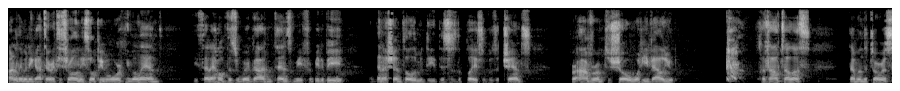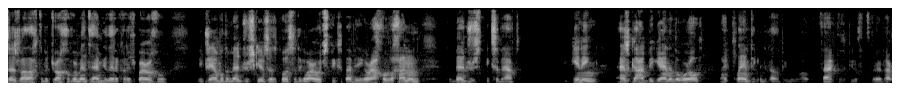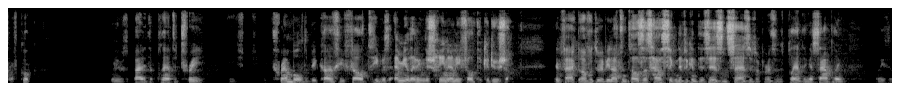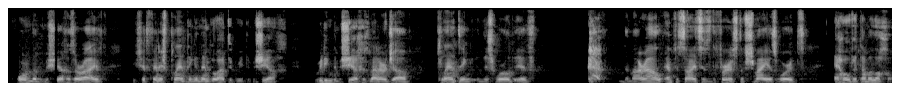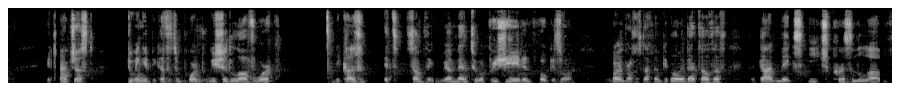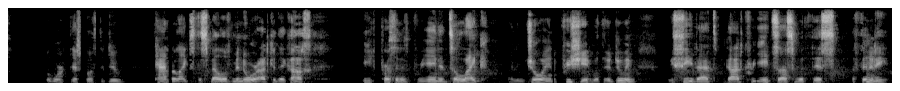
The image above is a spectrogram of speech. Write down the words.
Finally, when he got to Eretz Yisrael and he saw people working the land, he said, I hope this is where God intends me for me to be. And then Hashem told him, indeed, this is the place. It was a chance for Avram to show what he valued. Chazal tell us that when the Torah says, we're meant to emulate a Baruch Hu, the example the Medrash gives as opposed to the Gemara, which speaks about being a Rachum V'chanun, the Medrash speaks about beginning as God began in the world by planting and developing the world. In fact, there's a beautiful story about Rav Kook. When he was invited to plant a tree, he, he trembled because he felt he was emulating the Shekhinah and he felt the Kedusha. In fact, Avot Rabbi Natan tells us how significant this is and says if a person is planting a sapling and he's informed that the Mashiach has arrived, he should finish planting and then go out to greet the Mashiach. Greeting the Mashiach is not our job planting in this world is. the Maharal emphasizes the first of Shmaya's words, Ehov et hamelacha. It's not just doing it because it's important. We should love work because it's something we are meant to appreciate and focus on. The Gemara in Brachos Daf tells us that God makes each person love the work they're supposed to do. A tanner likes the smell of manure, ad kedekach. Each person is created to like and enjoy and appreciate what they're doing we see that God creates us with this affinity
